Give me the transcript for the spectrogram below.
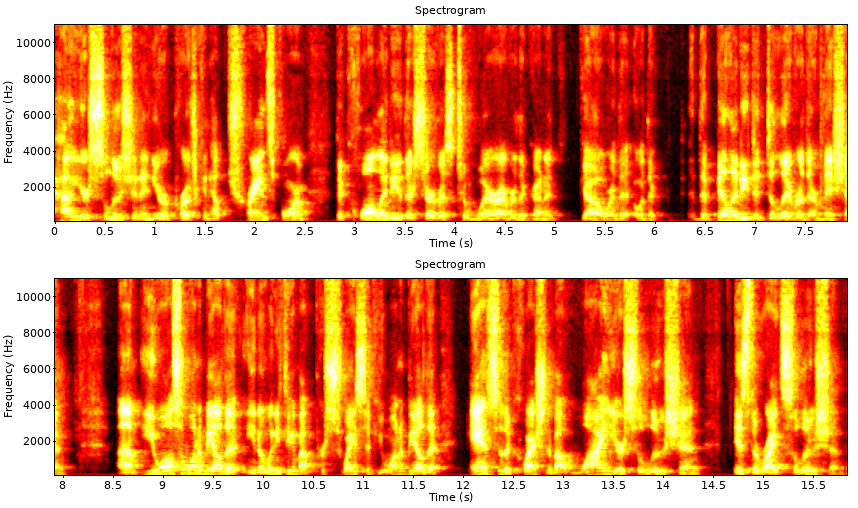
how your solution and your approach can help transform the quality of their service to wherever they're going to go, or the or the the ability to deliver their mission. Um, you also want to be able to, you know, when you think about persuasive, you want to be able to answer the question about why your solution is the right solution.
